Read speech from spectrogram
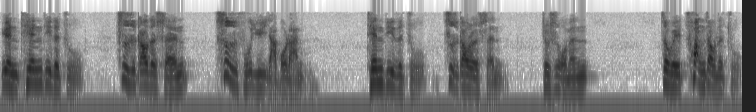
愿天地的主、至高的神赐福于亚伯兰。天地的主、至高的神，就是我们这位创造的主。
